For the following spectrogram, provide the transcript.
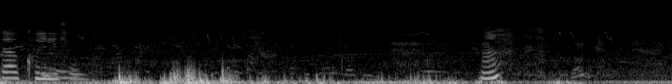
सब ¿Mm? Mami. Mami. Mami. Mami. Mami. Mami. Mami.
